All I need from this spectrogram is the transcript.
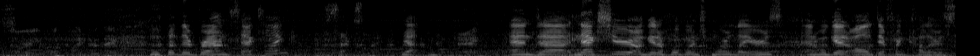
Sorry, what kind are they? They're brown sex link. Sex link. Yeah. Okay. And uh, next year I'll get a whole bunch more layers, and we'll get all different colors.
